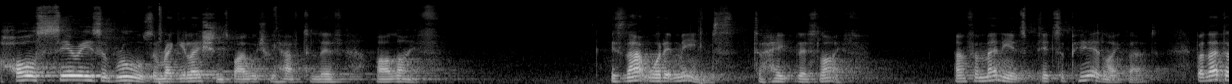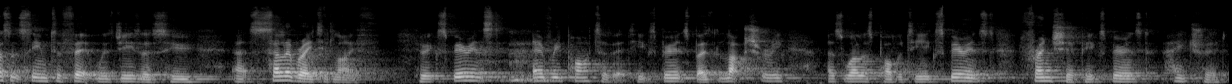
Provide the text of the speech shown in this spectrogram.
A whole series of rules and regulations by which we have to live our life. Is that what it means to hate this life? And for many, it's, it's appeared like that. But that doesn't seem to fit with Jesus, who uh, celebrated life, who experienced every part of it. He experienced both luxury as well as poverty. He experienced friendship, he experienced hatred,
